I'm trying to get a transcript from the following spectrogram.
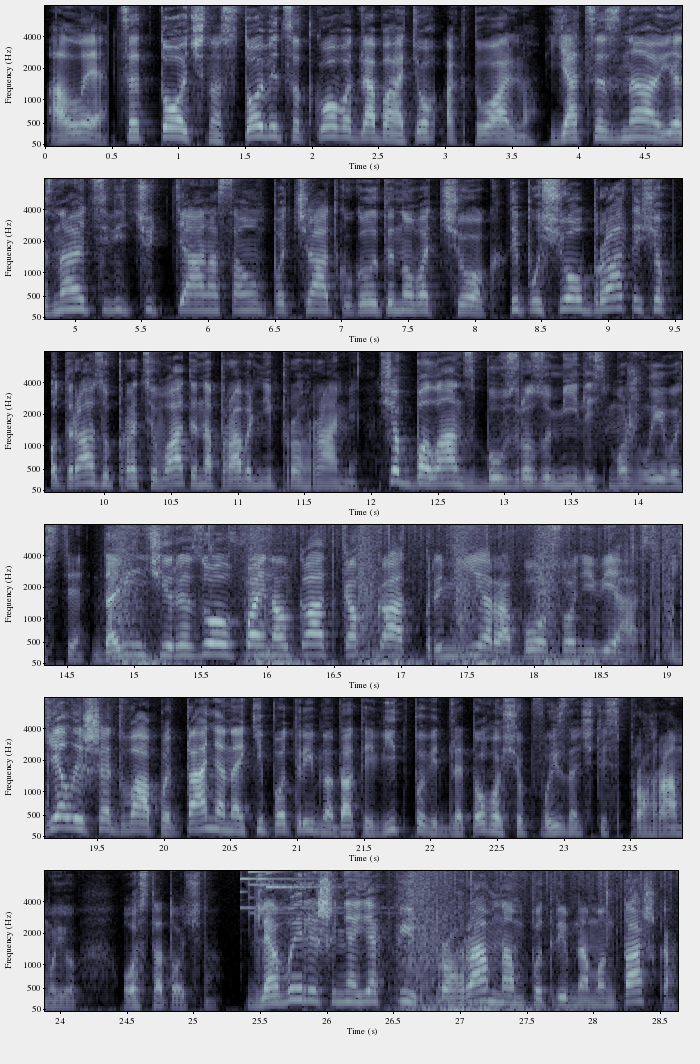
Але це точно 100% для багатьох актуально. Я це знаю, я знаю ці відчуття на самому початку, коли ти новачок. Типу, що обрати, щоб одразу працювати на правильній програмі, щоб баланс був, зрозумілість, можливості. DaVinci Resolve, Final Cut, CapCut, Premiere або Sony Vegas. Є лише два питання, на які потрібно дати відповідь для того, щоб визначитись з програмою остаточно. Для вирішення яких програм нам потрібна монтажка,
